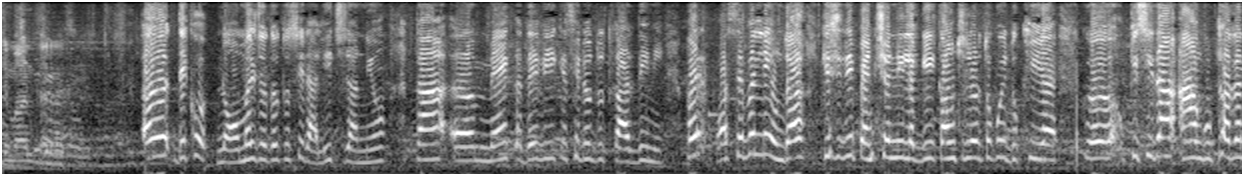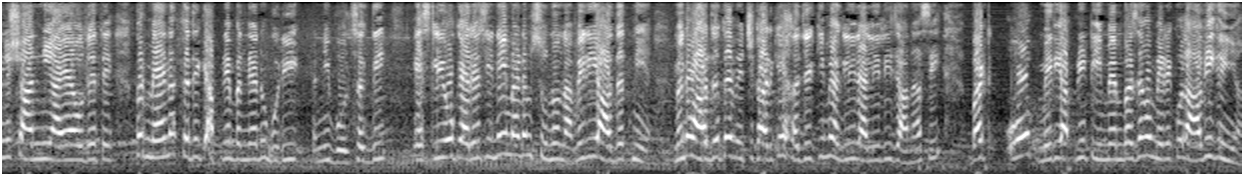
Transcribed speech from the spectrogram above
ਡਿਮਾਂਡ ਕਰ ਰਹੇ ਸੀ। ਦੇਖੋ ਨਾਰਮਲ ਜਦੋਂ ਤੁਸੀਂ ਰੈਲੀ 'ਚ ਜਾਂਦੇ ਹੋ, ਤਾਂ ਮੈਂ ਕਦੇ ਵੀ ਕਿਸੇ ਨੂੰ ਦੁਤਕਾਰਦੀ ਨਹੀਂ। ਪਰ ਪੋਸੀਬਲ ਨਹੀਂ ਹੁੰਦਾ ਕਿਸੇ ਦੀ ਪੈਨਸ਼ਨ ਨਹੀਂ ਲੱਗੀ ਕਾਉਂਸਲਰ ਤੋਂ ਕੋਈ ਦੁਖੀ ਹੈ ਕਿਸੇ ਦਾ ਆ ਅੰਗੂਠਾ ਦਾ ਨਿਸ਼ਾਨ ਨਹੀਂ ਆਇਆ ਉਹਦੇ ਤੇ। ਪਰ ਮੈਂ ਨਾ ਕਦੇ ਆਪਣੇ ਬੰਦਿਆਂ ਨੂੰ ਬੁਰੀ ਨਹੀਂ ਬੋਲ ਸਕਦੀ। ਇਸ ਲਈ ਉਹ ਕਹਿ ਰਹੇ ਸੀ, ਨਹੀਂ ਮੈਡਮ ਸੁਣੋ ਨਾ, ਮੇਰੀ ਆਦਤ ਨਹੀਂ ਹੈ। ਮੈਨੂੰ ਆਦਤ ਹੈ ਵਿੱਚ ਕੱਢ ਕੇ ਹਜੇ ਕਿ ਮੈਂ ਅਗਲੀ ਰੈਲੀ ਲਈ ਜਾਣਾ ਸੀ। ਬਟ ਉਹ ਮੇਰੀ ਆਪਣੀ ਟੀਮ ਮੈਂਬਰਸ ਹੈ ਉਹ ਮੇਰੇ ਕੋਲ ਆ ਵੀ ਗਈਆਂ।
